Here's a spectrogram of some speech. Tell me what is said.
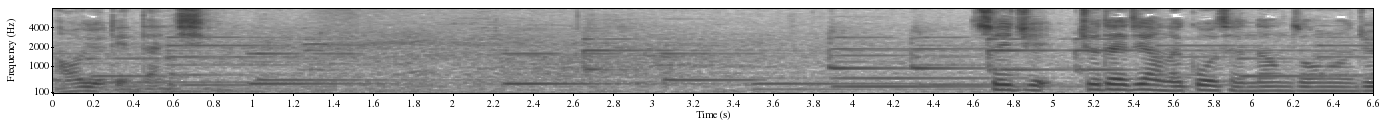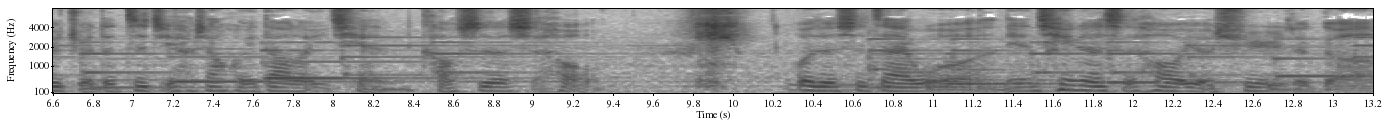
然后有点担心，所以就就在这样的过程当中呢，就觉得自己好像回到了以前考试的时候，或者是在我年轻的时候有去这个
